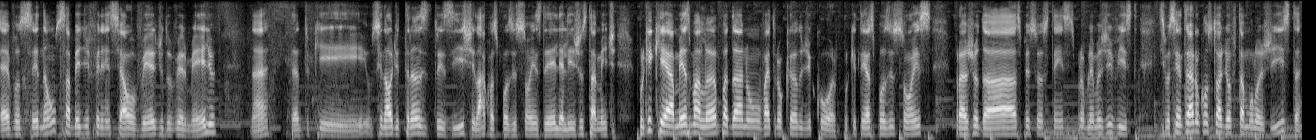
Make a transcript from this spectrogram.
é você não saber diferenciar o verde do vermelho, né? Tanto que o sinal de trânsito existe lá com as posições dele ali, justamente. Por que, que a mesma lâmpada não vai trocando de cor? Porque tem as posições para ajudar as pessoas que têm esses problemas de vista. Se você entrar no consultório de oftalmologista,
